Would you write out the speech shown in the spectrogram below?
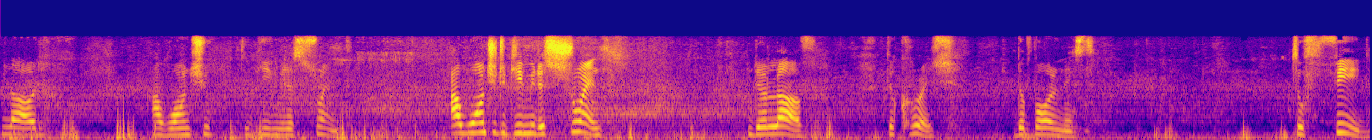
Lord, I want you to give me the strength. I want you to give me the strength, the love, the courage, the boldness to feed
